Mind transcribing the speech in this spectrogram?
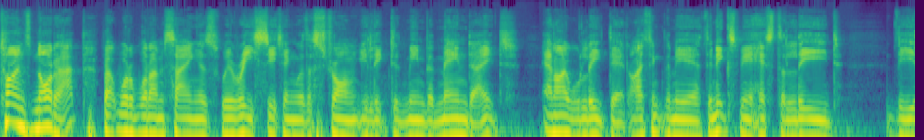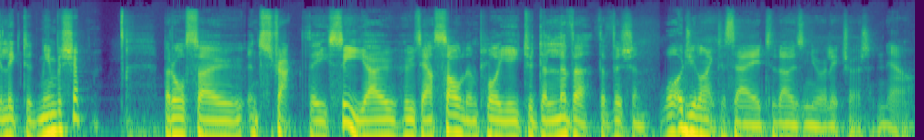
Time's not up, but what, what I'm saying is we're resetting with a strong elected member mandate, and I will lead that. I think the mayor, the next mayor, has to lead the elected membership, but also instruct the CEO, who's our sole employee, to deliver the vision. What would you like to say to those in your electorate now?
